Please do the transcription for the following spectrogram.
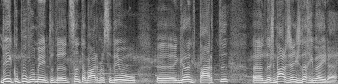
Daí que o povoamento de, Santa Bárbara se deu uh, em grande parte uh, nas margens da ribeira,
